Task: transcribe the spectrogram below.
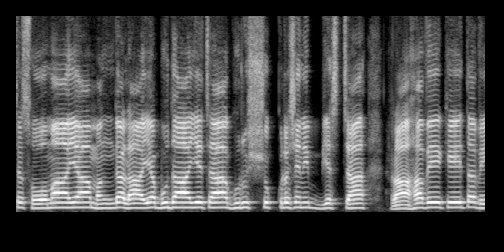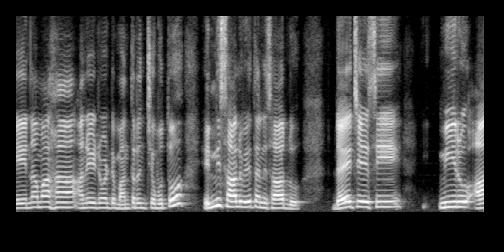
చ సోమాయ మంగళాయ బుధాయ చ గురు శుక్రశనిభ్యశ్చ రాహవే కేతవే నమ అనేటువంటి మంత్రం చెబుతూ ఎన్నిసార్లు వేత అన్నిసార్లు. దయచేసి మీరు ఆ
